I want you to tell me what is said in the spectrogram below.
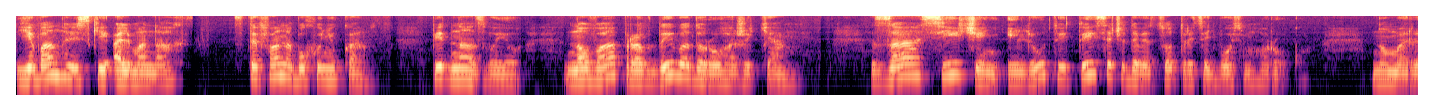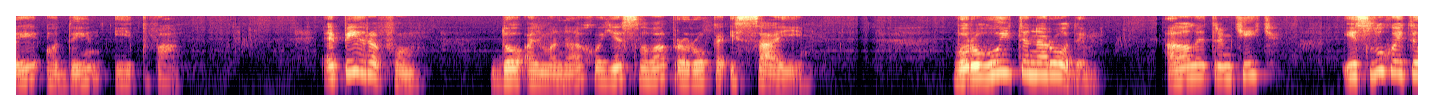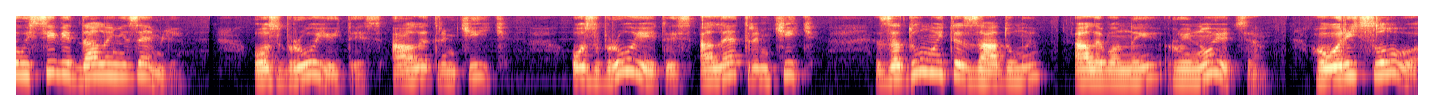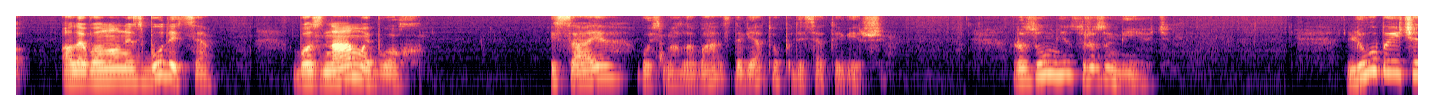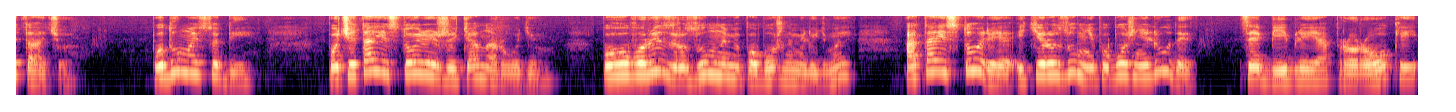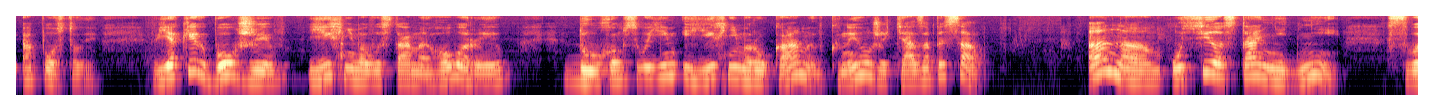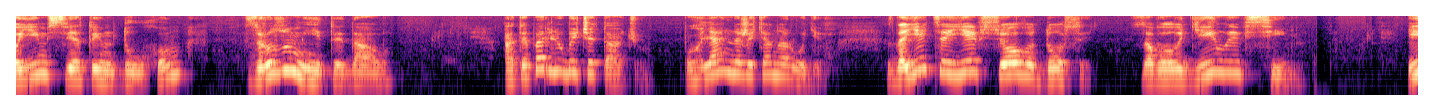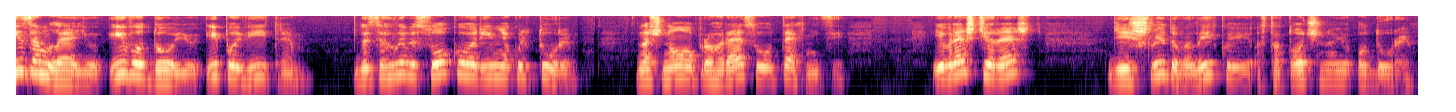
Євангельський альманах Стефана Бохонюка під назвою Нова правдива дорога життя за січень і лютий 1938 року. Номери 1 і 2. Епіграфом до альманаху є слова пророка Ісаї. Ворогуйте народи, але тремтіть, і слухайте усі віддалені землі. Озброюйтесь, але тремтіть, озброюйтесь, але тремтіть. Задумуйте задуми, але вони руйнуються. Говоріть слово, але воно не збудеться, бо з нами Бог. Ісая, 8 глава, з 9 по 10 вірші. Розумні зрозуміють. Любий читачу, подумай собі, почитай історію життя народів, поговори з розумними побожними людьми, а та історія і ті розумні побожні люди це Біблія, пророки й апостоли, в яких Бог жив, їхніми вустами говорив, духом своїм і їхніми руками в книгу життя записав. А нам у ці останні дні своїм Святим Духом зрозуміти дав. А тепер, любий читачу, поглянь на життя народів. Здається, є всього досить. Заволоділи всім. І землею, і водою, і повітрям досягли високого рівня культури, значного прогресу у техніці. І, врешті-решт, дійшли до великої остаточної одури.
